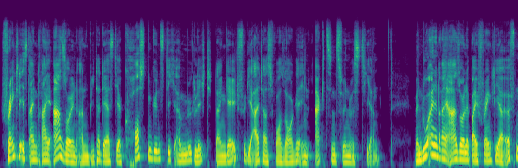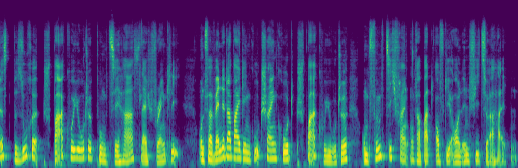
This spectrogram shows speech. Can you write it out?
Frankly ist ein 3a-Säulen-Anbieter, der es dir kostengünstig ermöglicht, dein Geld für die Altersvorsorge in Aktien zu investieren. Wenn du eine 3a-Säule bei Frankly eröffnest, besuche sparkoyote.ch slash frankly und verwende dabei den Gutscheincode SPARKOYOTE, um 50 Franken Rabatt auf die All-in-Fee zu erhalten.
